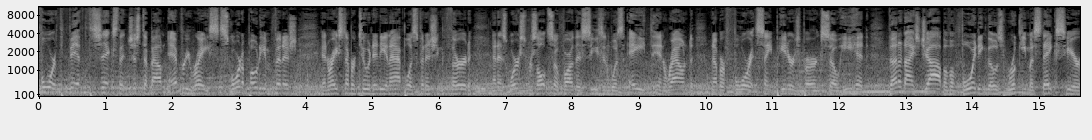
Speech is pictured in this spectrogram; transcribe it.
fourth, fifth, sixth in just about every race. Scored a podium finish in race number two in Indianapolis, finishing third. And his worst result so far this season was eighth in round number four at St. Petersburg. So he had done a nice job of avoiding those rookie mistakes here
